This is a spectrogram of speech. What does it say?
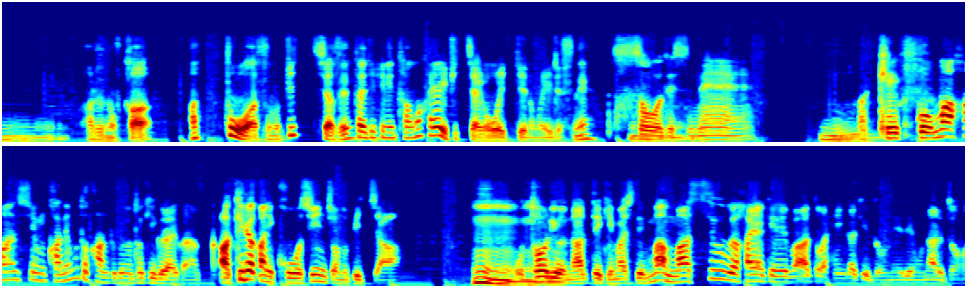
うん、あるのか。あとは、そのピッチャー全体的に球速いピッチャーが多いっていうのもいいですね。そうですね。うんまあ、結構、まあ、阪神も金本監督の時ぐらいかな、明らかに高身長のピッチャーを取るようになってきまして、まあ、まっすぐが速ければ、あとは変化球どねでもなると。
